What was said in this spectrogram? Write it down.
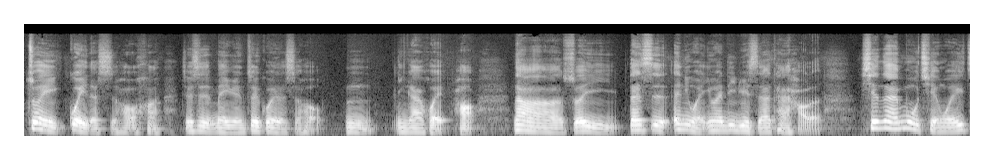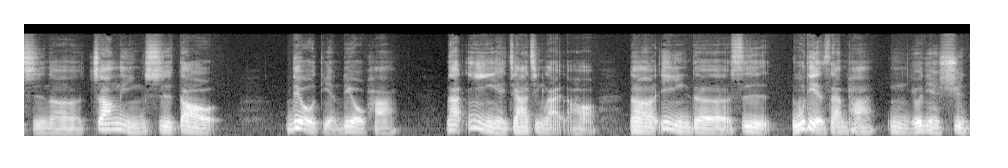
最贵的时候哈，就是美元最贵的时候，嗯，应该会好。那所以，但是 anyway，因为利率实在太好了，现在目前为止呢，张银是到六点六趴，那易银也加进来了哈，那易银的是五点三趴，嗯，有点逊，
